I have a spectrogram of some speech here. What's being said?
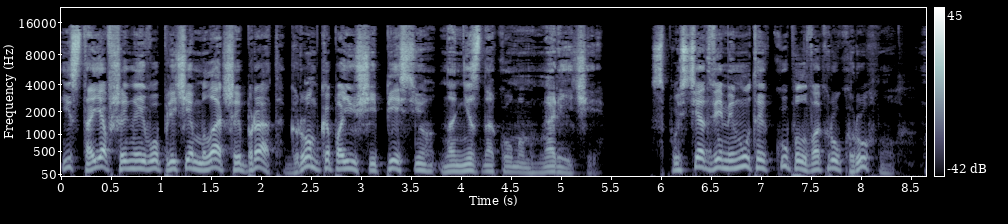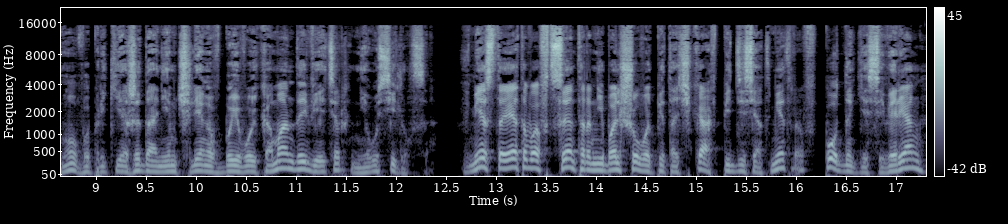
и стоявший на его плече младший брат, громко поющий песню на незнакомом наречии. Спустя две минуты купол вокруг рухнул, но, вопреки ожиданиям членов боевой команды, ветер не усилился. Вместо этого в центр небольшого пятачка в 50 метров под ноги северян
